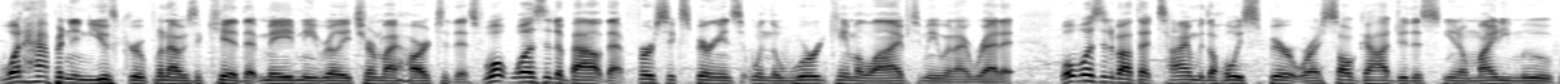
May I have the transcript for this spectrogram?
what happened in youth group when I was a kid that made me really turn my heart to this? What was it about that first experience when the word came alive to me when I read it? What was it about that time with the Holy Spirit where I saw God do this, you know, mighty move?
